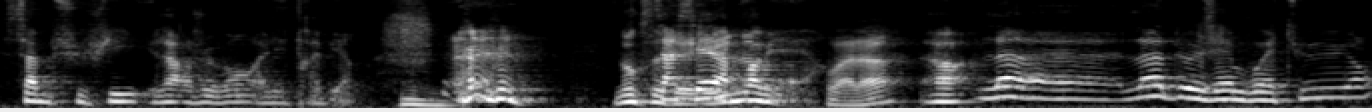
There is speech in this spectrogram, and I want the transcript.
ça me suffit largement, elle est très bien. Donc Ça, c'est la première. Voilà. Alors, la, la deuxième voiture,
